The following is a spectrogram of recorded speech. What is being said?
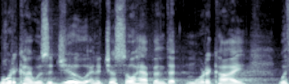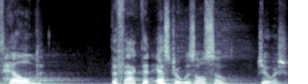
Mordecai was a Jew, and it just so happened that Mordecai withheld the fact that Esther was also Jewish.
